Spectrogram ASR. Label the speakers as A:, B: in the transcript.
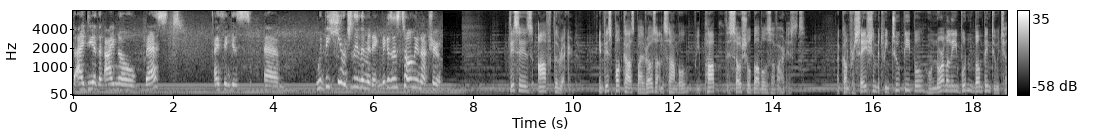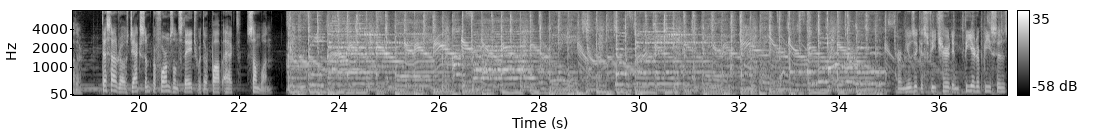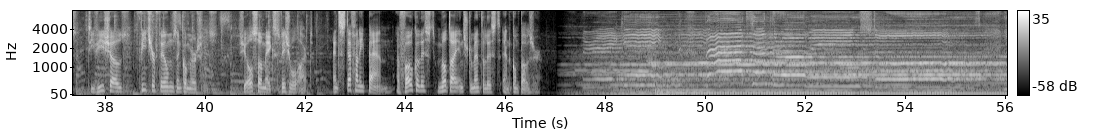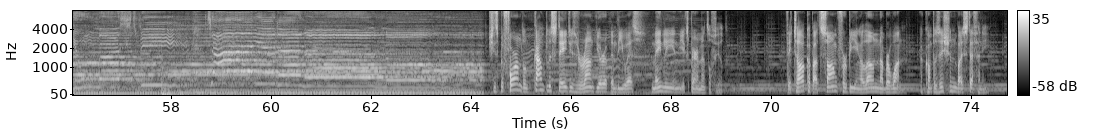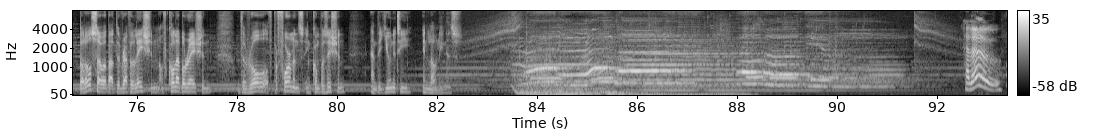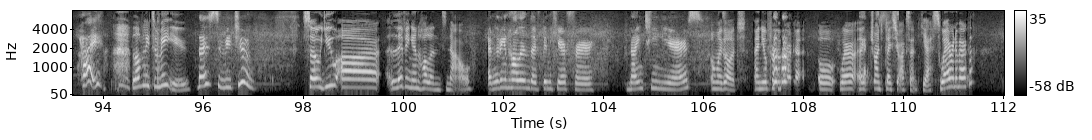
A: the idea that I know best, I think is um, would be hugely limiting because it's totally not true.
B: This is Off the Record. In this podcast by Rosa Ensemble, we pop the social bubbles of artists. A conversation between two people who normally wouldn't bump into each other. Tessa Rose Jackson performs on stage with her pop act, Someone. Her music is featured in theater pieces, TV shows, feature films, and commercials. She also makes visual art. And Stephanie Pan, a vocalist, multi instrumentalist, and composer. She's performed on countless stages around Europe and the US, mainly in the experimental field. They talk about Song for Being Alone Number One, a composition by Stephanie, but also about the revelation of collaboration, the role of performance in composition, and the unity in loneliness.
C: Hello.
A: Hi,
C: Lovely to meet you.
A: nice to meet you.
C: So you are living in Holland now.
A: I'm living in Holland. I've been here for 19 years.
C: Oh my god. And you're from America or where I'm trying to place your accent. Yes. Where in America?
